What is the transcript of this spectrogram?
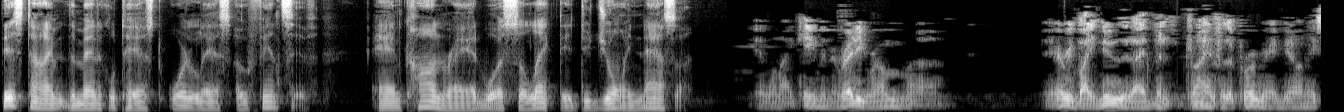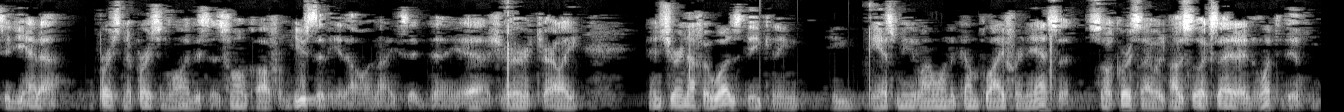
This time, the medical tests were less offensive, and Conrad was selected to join NASA. And when I came in the ready room, uh, everybody knew that I'd been trying for the program, you know, and they said, You had a person to person long distance phone call from Houston, you know, and I said, uh, Yeah, sure, Charlie. And sure enough, it was Deke, and he, he asked me if I wanted to come fly for NASA. So, of course, I, would, I was so excited I didn't know what to do.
